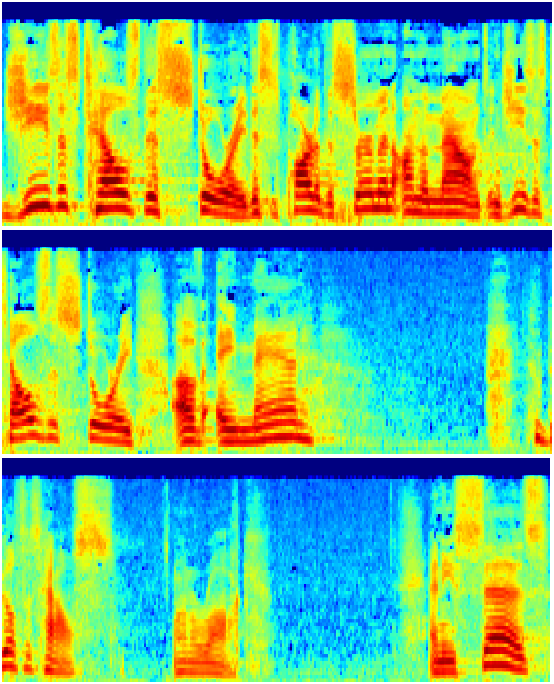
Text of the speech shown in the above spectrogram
Jesus tells this story. This is part of the Sermon on the Mount. And Jesus tells this story of a man who built his house on a rock. And he says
